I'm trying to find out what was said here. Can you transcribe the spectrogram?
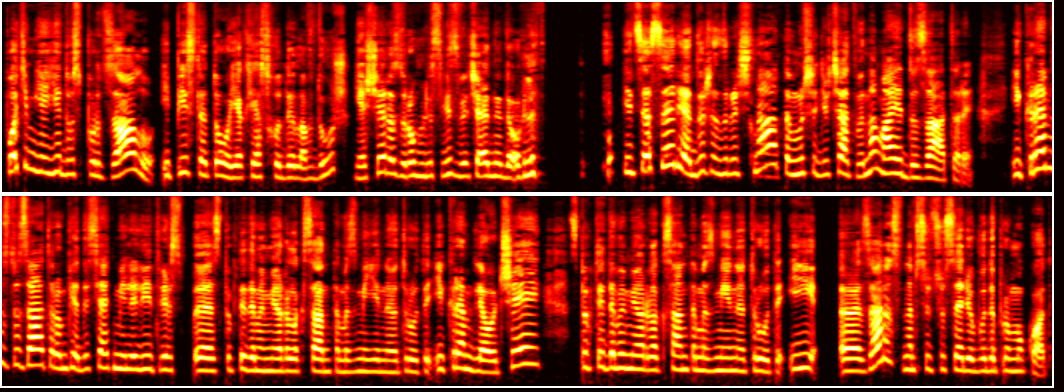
Потім я їду в спортзалу, і після того, як я сходила в душ, я ще раз роблю свій звичайний догляд. І ця серія дуже зручна, тому що, дівчат, вона має дозатори. І крем з дозатором 50 мл з, е, з пептидами міорелаксантами зміїної отрути, і крем для очей з пептидами міорелаксантами зміїної отрути. І е, зараз на всю цю серію буде промокод.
